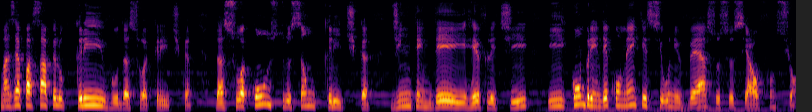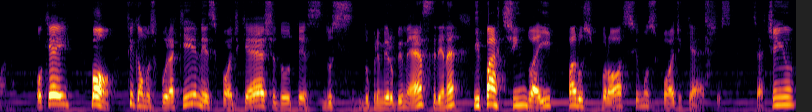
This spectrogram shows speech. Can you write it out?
mas é passar pelo crivo da sua crítica, da sua construção crítica, de entender e refletir e compreender como é que esse universo social funciona. Ok? Bom, ficamos por aqui nesse podcast do, do, do primeiro bimestre, né? E partindo aí para os próximos podcasts certinho?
